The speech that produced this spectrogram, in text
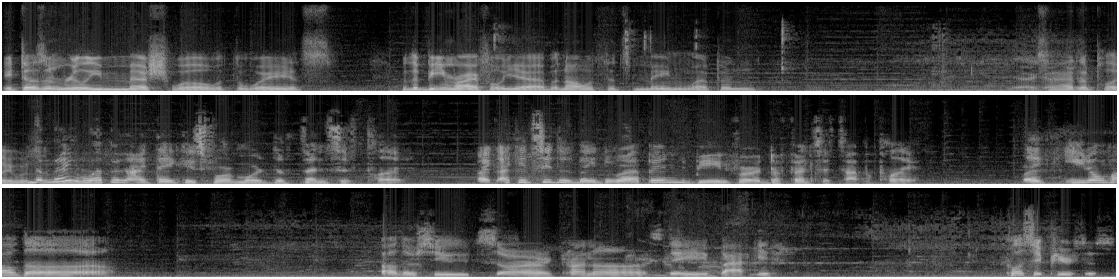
it doesn't really mesh well with the way it's. With the beam rifle, yeah, but not with its main weapon. Yeah, I So I had to play with The it main more. weapon, I think, is for more defensive play. Like, I can see the main weapon being for a defensive type of play. Like, you know how the other suits are kind of stay backish? Plus, it pierces.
